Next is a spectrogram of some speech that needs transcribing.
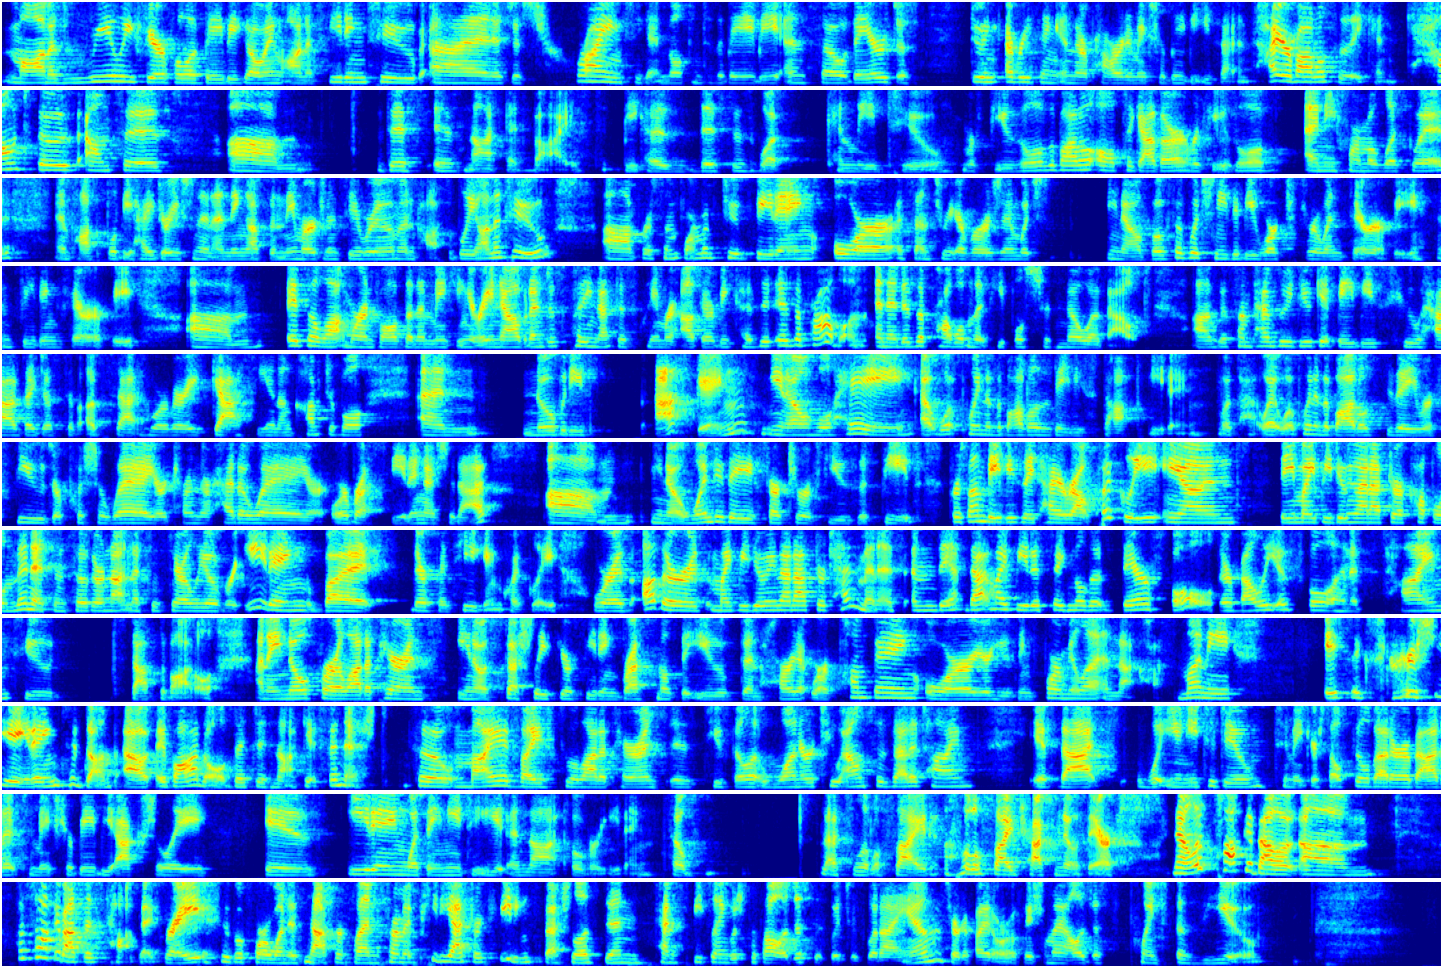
mom is really fearful of baby going on a feeding tube and is just trying to get milk into the baby and so they are just doing everything in their power to make sure baby eats that entire bottle so they can count those ounces. Um, this is not advised because this is what can lead to refusal of the bottle altogether, refusal of any form of liquid, and possible dehydration and ending up in the emergency room and possibly on a tube um, for some form of tube feeding or a sensory aversion, which you know, both of which need to be worked through in therapy and feeding therapy. Um, it's a lot more involved than I'm making it right now, but I'm just putting that disclaimer out there because it is a problem and it is a problem that people should know about. Um, because sometimes we do get babies who have digestive upset, who are very gassy and uncomfortable, and nobody's asking, you know, well, hey, at what point of the bottle does baby stop eating? What's at what point of the bottle do they refuse or push away or turn their head away or, or breastfeeding, I should add. Um, you know, when do they start to refuse the feeds? For some babies, they tire out quickly and they might be doing that after a couple minutes. And so they're not necessarily overeating, but they're fatiguing quickly. Whereas others might be doing that after 10 minutes. And that, that might be the signal that they're full, their belly is full, and it's time to stop the bottle. And I know for a lot of parents, you know, especially if you're feeding breast milk that you've been hard at work pumping or you're using formula and that costs money, it's excruciating to dump out a bottle that did not get finished. So, my advice to a lot of parents is to fill it one or two ounces at a time. If that's what you need to do to make yourself feel better about it, to make sure baby actually is eating what they need to eat and not overeating. So, that's a little side, a little sidetrack note there. Now let's talk about um, let's talk about this topic, right? Food before one is not for fun from a pediatric feeding specialist and kind of speech language pathologist, which is what I am, certified orofacial myologist point of view.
